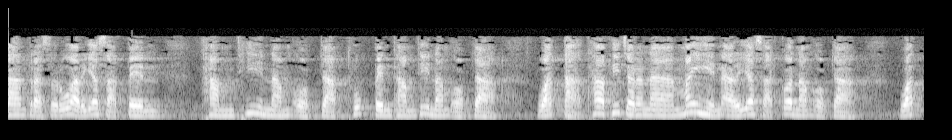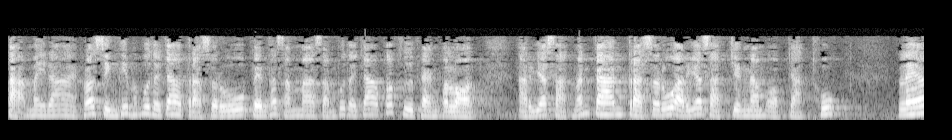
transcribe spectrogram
การตรัสรู้อริยสัจเป็นธรรมที่นำออกจากทุกเป็นธรรมที่นำออกจากวัตตะถ้าพิจารณาไม่เห็นอริยสัจก็นำออกจาก วัตตะไม่ได้ เพราะสิ่งที่พระพุทธเจ้าตรัสรู้เป็นพระสัมมาสัมพุทธเจ้าก็คือแทงตลอดอริยสัจมันการตรัสรู้อริยสัจจึงนำออกจากทุกข์แล้ว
